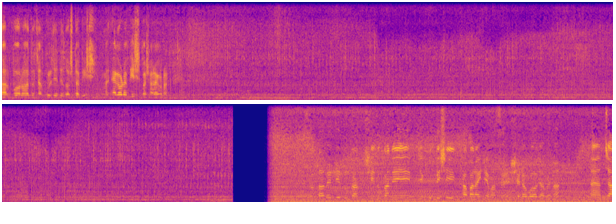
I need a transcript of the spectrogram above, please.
তারপর হয়তো চাঁদপুর যেতে দশটা বিশ মানে এগারোটা বিশ বা সাড়ে এগারোটা তো তাদের যে দোকান সেই দোকানে যে খুব বেশি খাবার আইটেম আছে সেটা বলা যাবে না আহ, চা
